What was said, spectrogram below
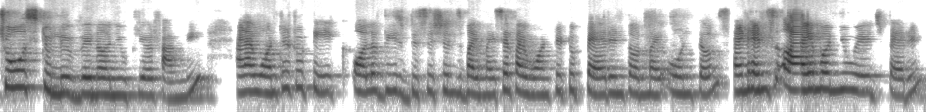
chose to live in a nuclear family and i wanted to take all of these decisions by myself. I wanted to parent on my own terms and hence i am a new age parent.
